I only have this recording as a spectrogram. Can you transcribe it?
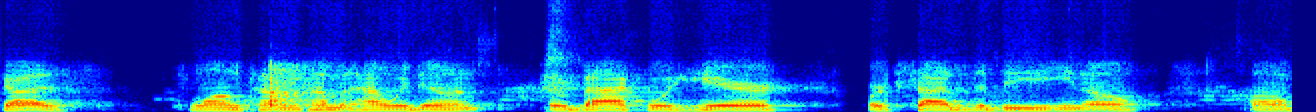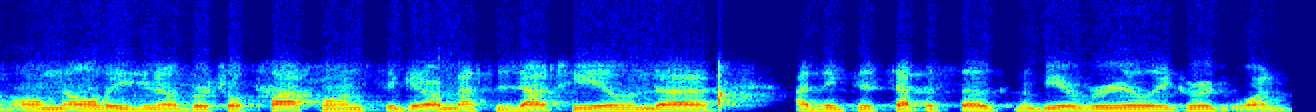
Guys, it's a long time coming. How we doing? We're back. We're here. We're excited to be, you know, um, on all these, you know, virtual platforms to get our message out to you. And uh, I think this episode is going to be a really good one.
